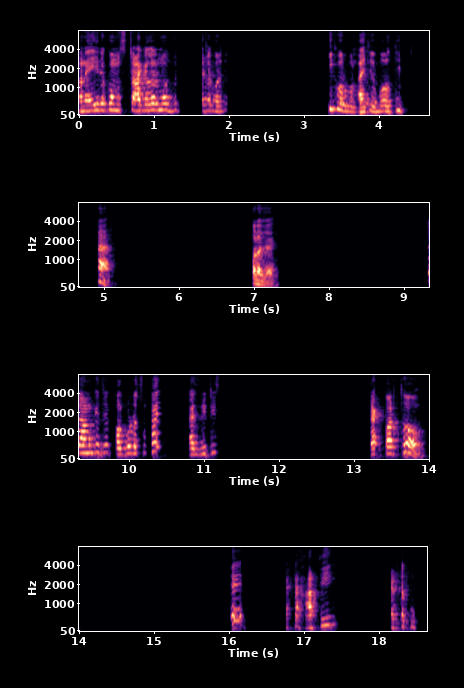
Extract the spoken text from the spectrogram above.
মানে এইরকম স্ট্রাগলের মধ্যে করেছি কি করব লাইফে বল কি হ্যাঁ? কি করা যায়। আমাকে যে গল্পটা শোনায় অ্যাজ ইট ইজ এক পার্থ একটা হাতি, একটা কুকুর।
